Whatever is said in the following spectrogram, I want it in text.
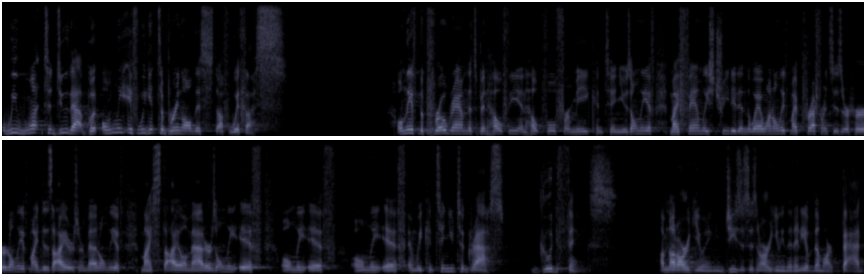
we want to do that, but only if we get to bring all this stuff with us. Only if the program that's been healthy and helpful for me continues. Only if my family's treated in the way I want. Only if my preferences are heard. Only if my desires are met. Only if my style matters. Only if, only if, only if. And we continue to grasp good things. I'm not arguing, Jesus isn't arguing that any of them are bad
